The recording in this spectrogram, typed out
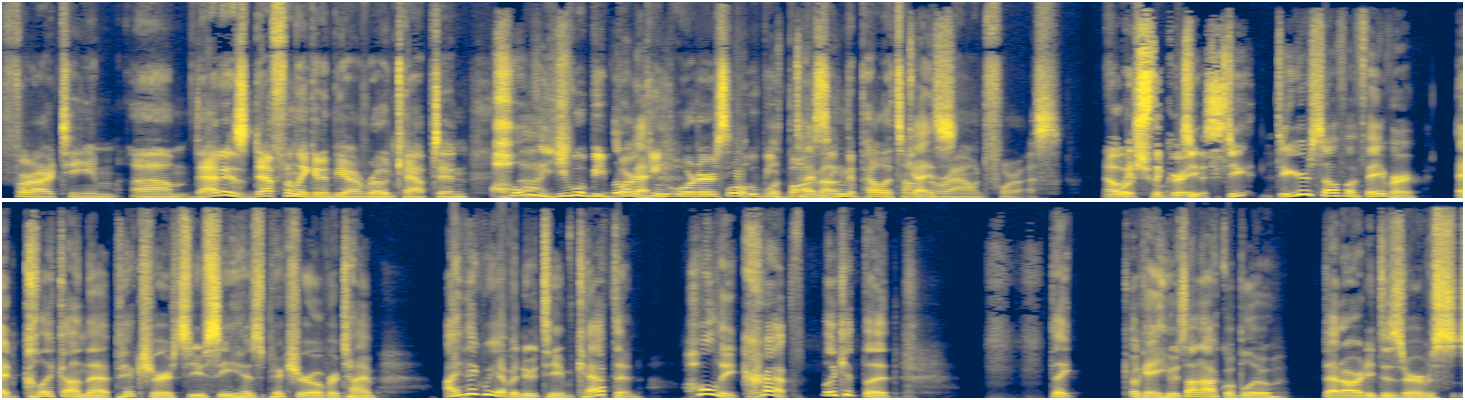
for our team. Um, that is definitely going to be our road captain. Uh, Holy, he will be little guy. barking orders. Whoa, he will be bossing the peloton Guys. around for us. No, For it's sure. the do, greatest. do, do yourself a favor and click on that picture so you see his picture over time. I think we have a new team captain. Holy crap. Look at the the okay, he was on Aqua Blue. That already deserves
